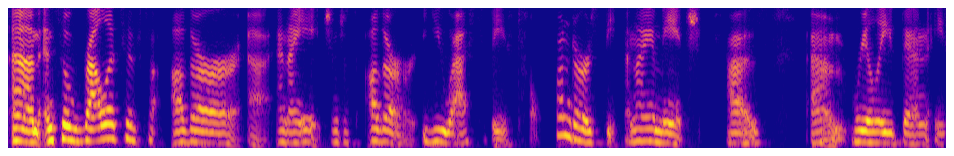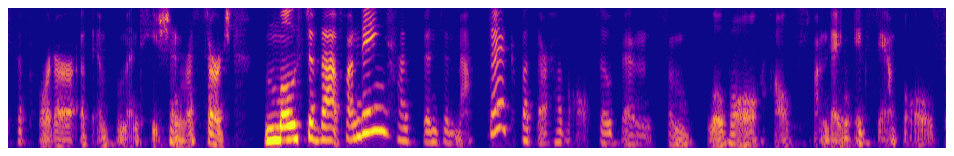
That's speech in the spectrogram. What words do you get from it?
Um, and so relative to other uh, NIH and just other US-based health funders, the NIMH has um, really been a supporter of implementation research. Most of that funding has been domestic, but there have also been some global health funding examples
